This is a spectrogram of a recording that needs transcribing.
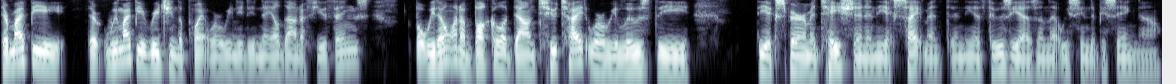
There might be there, we might be reaching the point where we need to nail down a few things, but we don't want to buckle it down too tight where we lose the the experimentation and the excitement and the enthusiasm that we seem to be seeing now.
